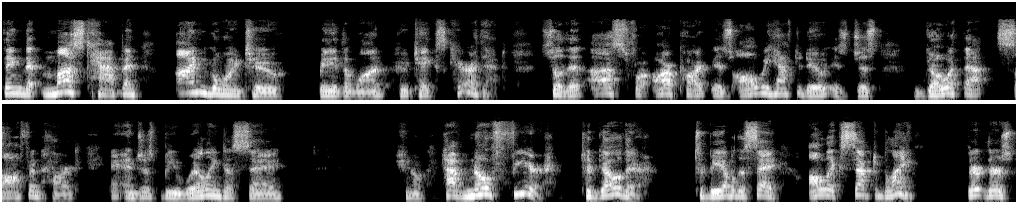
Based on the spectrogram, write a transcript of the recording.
thing that must happen, I'm going to be the one who takes care of that. So that us, for our part, is all we have to do is just go with that softened heart and just be willing to say, you know, have no fear to go there, to be able to say, I'll accept blame. There, there's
